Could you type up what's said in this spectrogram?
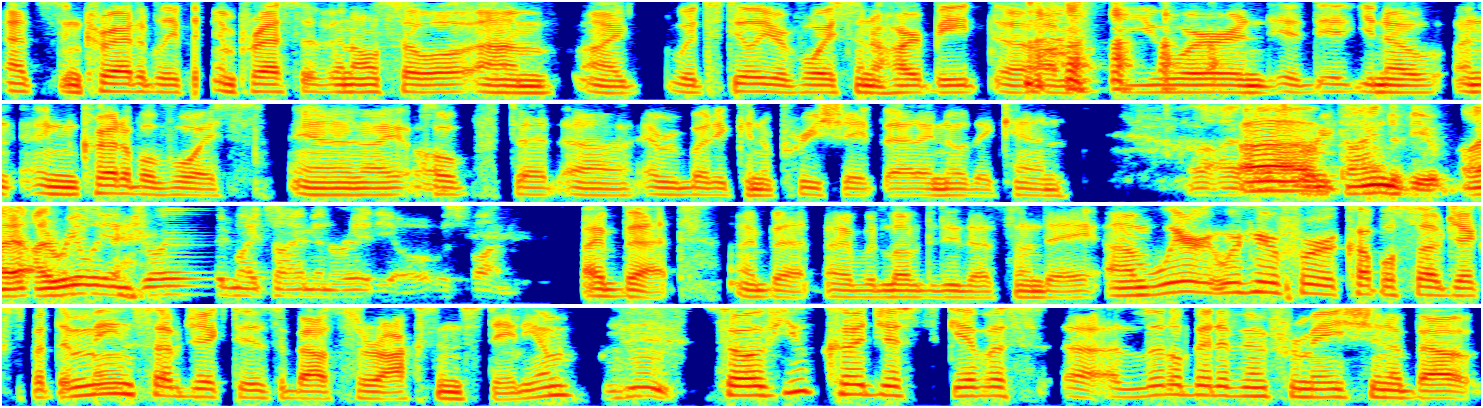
That's incredibly impressive, and also um, I would steal your voice in a heartbeat. Uh, you were, and you know, an incredible voice, and I oh. hope that uh, everybody can appreciate that. I know they can. Uh, that's very um, kind of you. I, I really enjoyed my time in radio. It was fun. I bet. I bet. I would love to do that someday. Um, we're we're here for a couple subjects, but the main subject is about Serauxmen Stadium. Mm-hmm. So if you could just give us a, a little bit of information about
